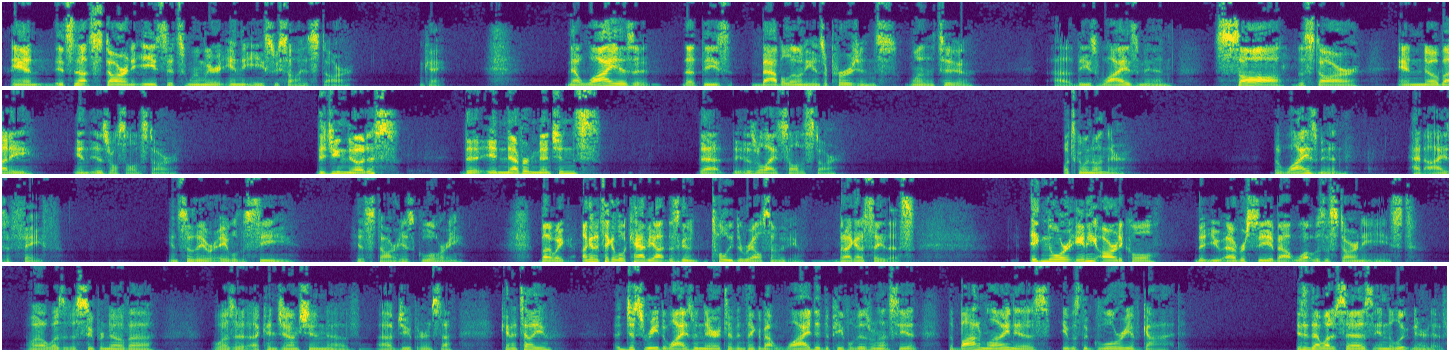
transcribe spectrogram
And it's not star in the east, it's when we were in the east we saw his star. Okay. Now why is it that these Babylonians or Persians, one of the two, uh, these wise men saw the star and nobody in Israel saw the star. Did you notice that it never mentions that the Israelites saw the star? What's going on there? The wise men had eyes of faith. And so they were able to see his star, his glory. By the way, I'm going to take a little caveat. This is going to totally derail some of you but I got to say this. Ignore any article that you ever see about what was a star in the east. Well, was it a supernova? Was it a conjunction of, of Jupiter and stuff? Can I tell you? Just read the Wiseman narrative and think about why did the people of Israel not see it? The bottom line is it was the glory of God. Isn't that what it says in the Luke narrative?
